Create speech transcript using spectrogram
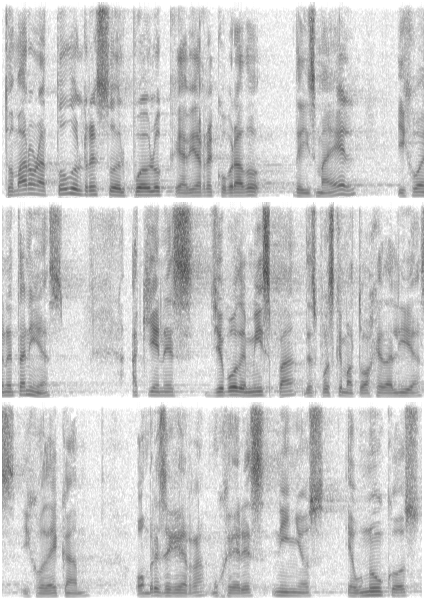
tomaron a todo el resto del pueblo que había recobrado de Ismael, hijo de Netanías, a quienes llevó de Mizpa después que mató a Gedalías, hijo de Ecam, hombres de guerra, mujeres, niños, eunucos,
